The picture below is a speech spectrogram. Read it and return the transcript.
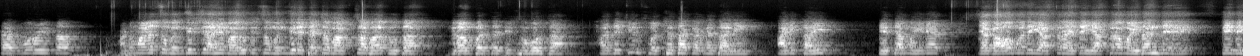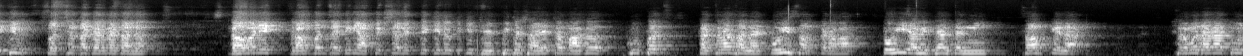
त्याचबरोबर इथं हनुमानाचं मंदिर जे आहे मारुतीचं मंदिर आहे त्याच्या मागचा भाग होता ग्रामपंचायती समोरचा. हा देखील स्वच्छता करण्यात आली. आणि काही येत्या महिन्यात या गावामध्ये यात्रा आहे ते यात्रा मैदान जे आहे ते देखील स्वच्छता करण्यात आलं. गावाने एक ग्रामपंचायतीने अपेक्षा व्यक्त केली होती की झेडपीच्या शाळेच्या मागं खूपच कचरा झालाय तोही साफ करावा. तोही या विद्यार्थ्यांनी साफ केला. श्रमदानातून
